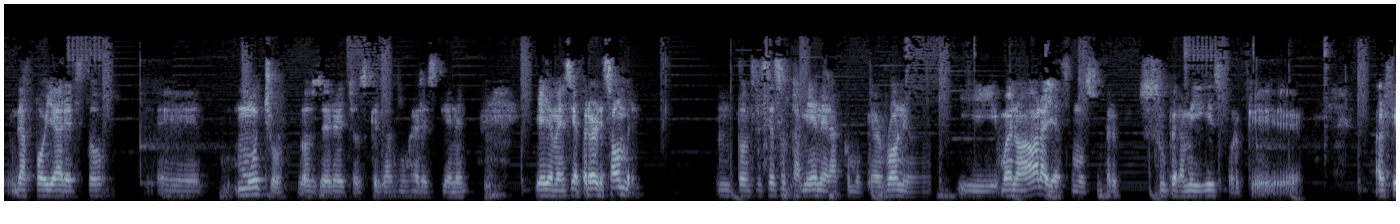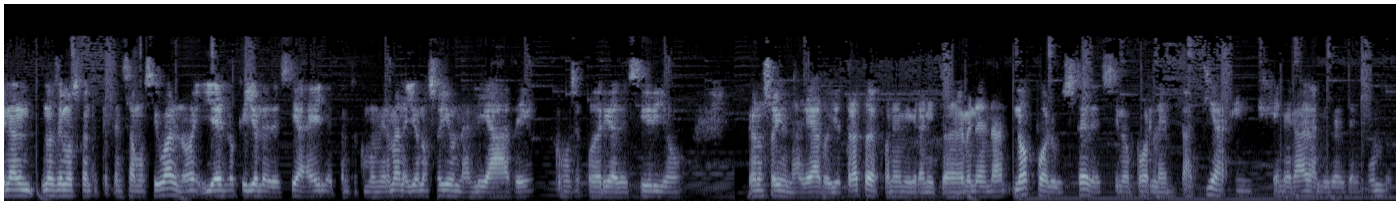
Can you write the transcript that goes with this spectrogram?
de apoyar esto eh, mucho los derechos que las mujeres tienen. Y ella me decía, pero eres hombre. Entonces eso también era como que erróneo. Y bueno, ahora ya somos súper, súper amiguis porque al final nos dimos cuenta que pensamos igual, ¿no? Y es lo que yo le decía a ella, tanto como a mi hermana. Yo no soy un aliade, como se podría decir. Yo, yo no soy un aliado. Yo trato de poner mi granito de arena, no por ustedes, sino por la empatía en general a nivel del mundo.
